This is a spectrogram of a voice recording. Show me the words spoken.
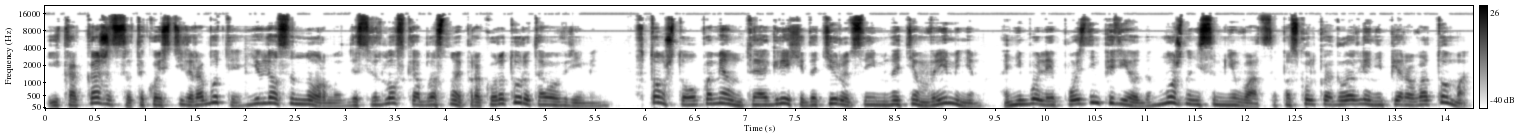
И, как кажется, такой стиль работы являлся нормой для Свердловской областной прокуратуры того времени. В том, что упомянутые огрехи датируются именно тем временем, а не более поздним периодом, можно не сомневаться, поскольку оглавление первого тома,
